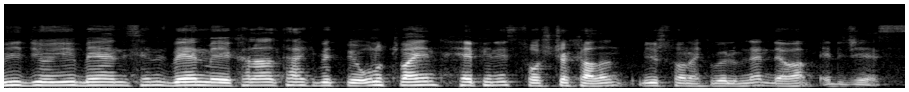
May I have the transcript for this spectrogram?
videoyu beğendiyseniz beğenmeyi, kanalı takip etmeyi unutmayın. Hepiniz hoşça kalın. Bir sonraki bölümden devam edeceğiz.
